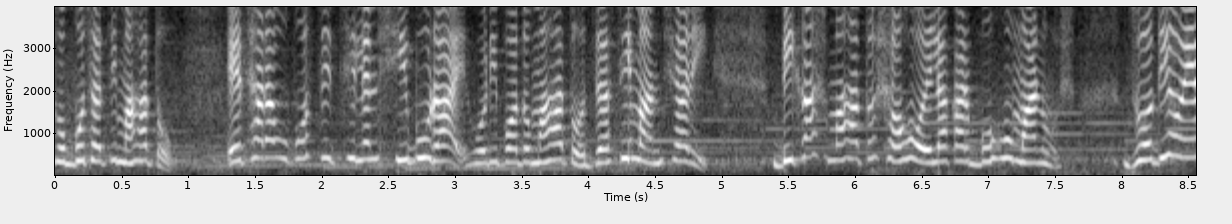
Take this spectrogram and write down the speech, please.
সব্যসাচী মাহাতো। এছাড়া উপস্থিত ছিলেন শিবু রায়, হরিপদ মাহাতো, জাসিম আনসারি বিকাশ মাহাতো সহ এলাকার বহু মানুষ। যদিও এ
